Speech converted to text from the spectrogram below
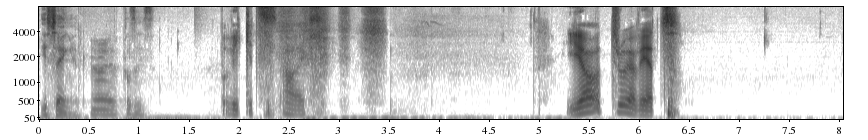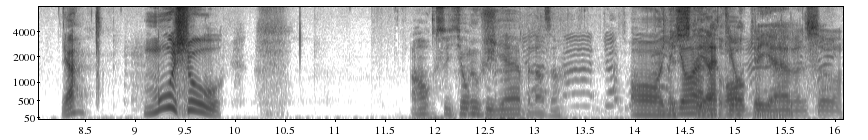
I sängen. Ja, precis. På vilket... Ja, ex. Jag tror jag vet. Ja. Mushu! Är också jobbig jävel alltså. Åh Men just jag är det, rätt draken, jobbig ja. jävel så...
